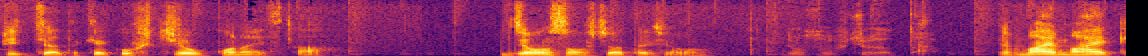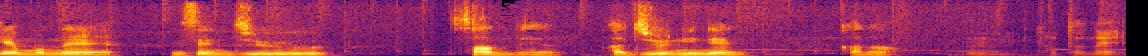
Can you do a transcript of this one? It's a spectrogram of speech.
ピッチャーって結構不調来ないですか？ジョンソン不調だったでしょ？調だった。で前、前剣もね、2013年あ、12年かな？うん、取ったね。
